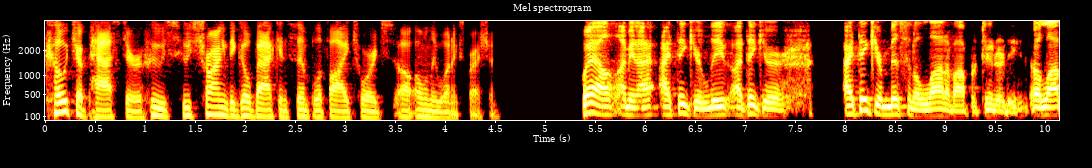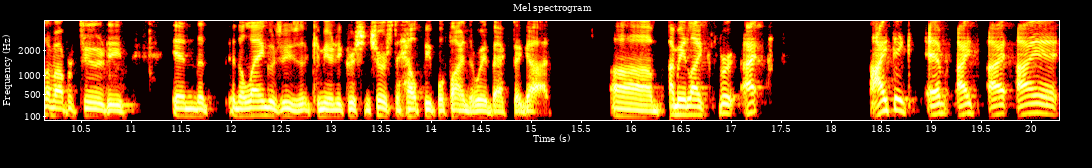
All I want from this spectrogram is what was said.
coach a pastor who's who's trying to go back and simplify towards uh, only one expression? Well, I mean, I, I think you're leave. I think you're. I think you're missing a lot of opportunity. A lot of opportunity in the in the language we use at Community Christian Church to help people find their way back to God. Um, I mean, like for I, I think I I I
